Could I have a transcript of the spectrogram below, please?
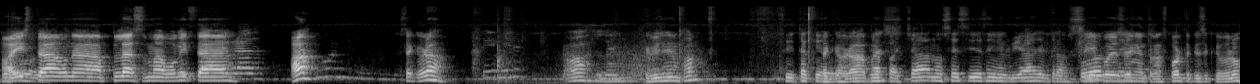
Ahí está una plasma Está bonita. ¿Ah? ¿Está quebrada? Sí, mire. Ah. ¿Qué dicen, Juan? Sí, está quebrada. quebrada, pues. La fachada, no sé si es en el viaje del Sí, transporte. puede ser en el transporte que se quebró.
